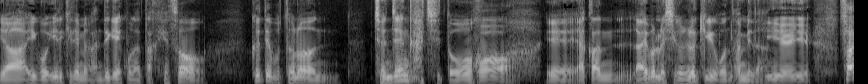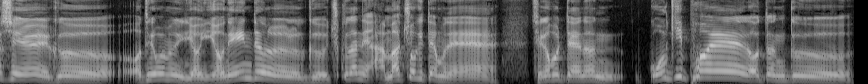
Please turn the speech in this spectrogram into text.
야 이거 이렇게 되면 안 되겠구나 딱 해서 그때부터는 전쟁 같이 또 어. 예, 약간 라이벌 의식을 느끼곤 합니다. 예, 예. 사실 그 어떻게 보면 연, 연예인들 그 축구단이 아마추어기 때문에 제가 볼 때는 골키퍼의 어떤 그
